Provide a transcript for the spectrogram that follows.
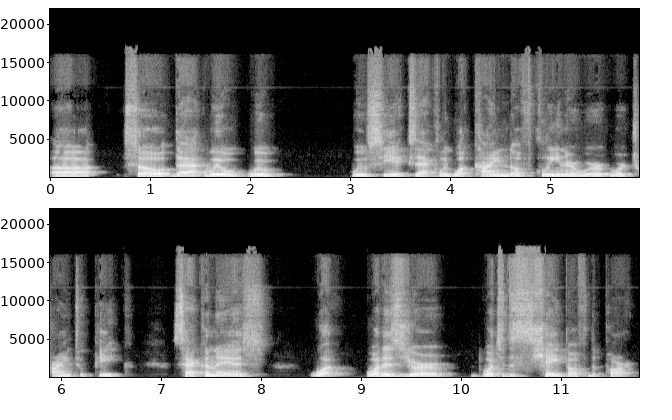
Uh, so that will will we'll see exactly what kind of cleaner we're, we're trying to pick. Second is what what is your what's the shape of the part?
